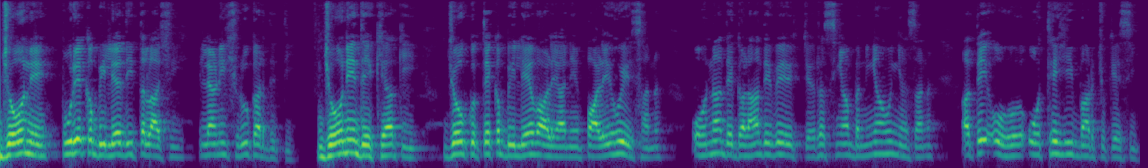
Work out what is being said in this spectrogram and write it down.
ਜੋ ਨੇ ਪੂਰੇ ਕਬੀਲੇ ਦੀ ਤਲਾਸ਼ੀ ਲੈਣੀ ਸ਼ੁਰੂ ਕਰ ਦਿੱਤੀ। ਜੋ ਨੇ ਦੇਖਿਆ ਕਿ ਜੋ ਕੁੱਤੇ ਕਬੀਲੇ ਵਾਲਿਆਂ ਨੇ ਪਾਲੇ ਹੋਏ ਸਨ, ਉਹਨਾਂ ਦੇ ਗਲਾਂ ਦੇ ਵਿੱਚ ਰੱਸੀਆਂ ਬੰਨੀਆਂ ਹੋਈਆਂ ਸਨ ਅਤੇ ਉਹ ਉੱਥੇ ਹੀ ਮਰ ਚੁੱਕੇ ਸੀ।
